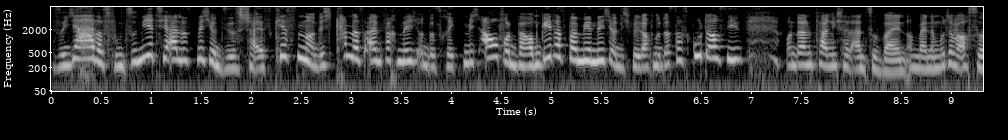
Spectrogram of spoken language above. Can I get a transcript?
So, ja, das funktioniert hier alles nicht und dieses scheiß Kissen und ich kann das einfach nicht und das regt mich auf und warum geht das bei mir nicht und ich will doch nur, dass das gut aussieht. Und dann fange ich halt an zu weinen. Und meine Mutter war auch so,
